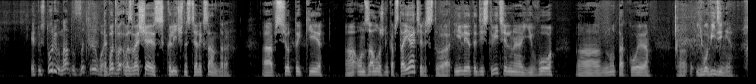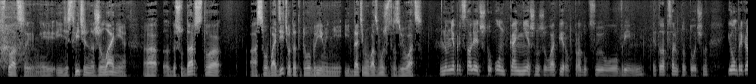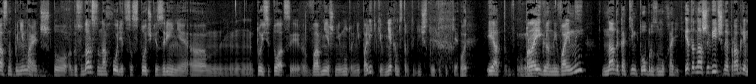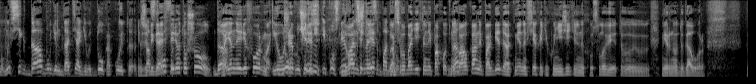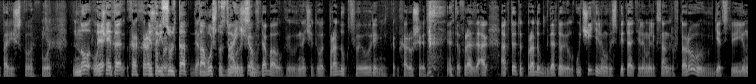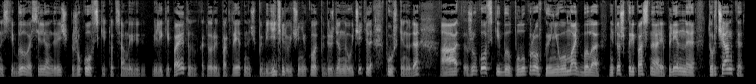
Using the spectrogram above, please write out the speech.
Эту историю надо закрывать. Так вот, возвращаясь к личности Александра, все-таки он заложник обстоятельства, или это действительно его, а, ну, такое э, его видение ситуации и, и действительно желание э, государства освободить вот от этого бремени и дать ему возможность развиваться. Ну, мне представляется, что он, конечно же, во-первых, продукт своего времени. Это абсолютно точно. И он прекрасно понимает, что государство находится с точки зрения э, той ситуации во внешней и внутренней политике в неком стратегическом тупике. Вот. И от проигранной войны надо каким-то образом уходить. Это наша вечная проблема. Мы всегда будем дотягивать до какой-то катастрофы. Забегая вперед, ушел. Да. Военная реформа. И до уже через и после 20 лет подъем. освободительный поход да? на Балканы, победа, отмена всех этих унизительных условий этого мирного договора парижского. Вот. Но э, очень это, хорошо... Это результат да. того, что сделал а Александр. еще вдобавок, значит, вот продукт своего времени, хорошая эта, эта фраза. А, а кто этот продукт готовил? Учителем, воспитателем Александра II в детстве и юности был Василий Андреевич Жуковский, тот самый великий поэт, который портрет, значит, победителя ученику от побежденного учителя Пушкину, да? А Жуковский был полукровкой, у него мать была не то что крепостная, пленная турчанка,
